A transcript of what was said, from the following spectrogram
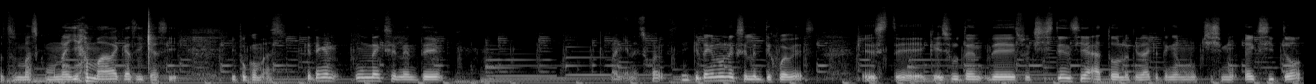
Esto es más como una llamada casi casi. Y poco más. Que tengan un excelente mañana es jueves. Y que tengan un excelente jueves. Este, que disfruten de su existencia a todo lo que da, que tengan muchísimo éxito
